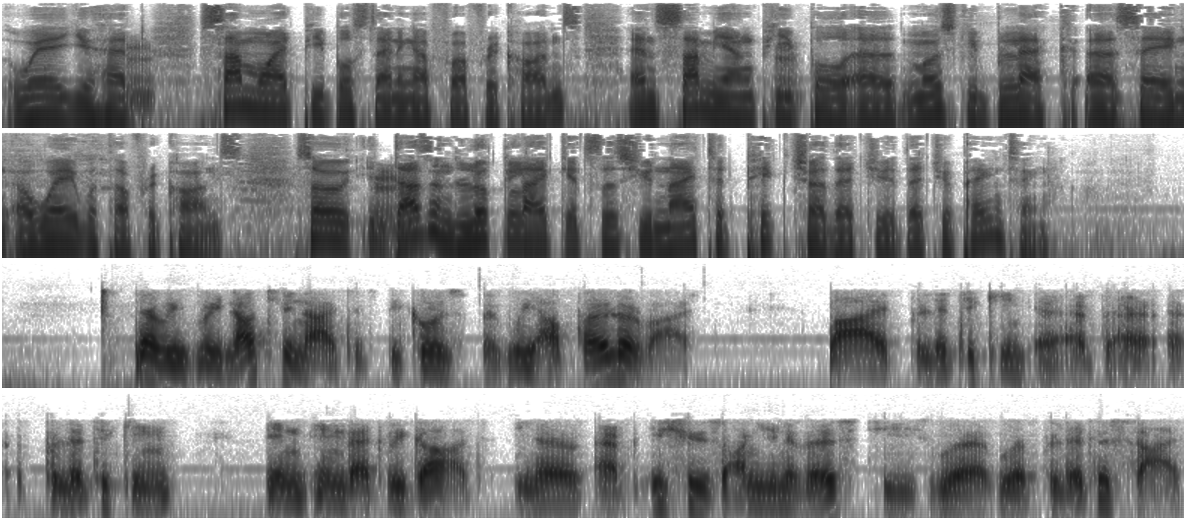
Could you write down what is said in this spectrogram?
where you had some white people standing up for Afrikaans and some young people, uh, mostly black, uh, saying away with Afrikaans. So it doesn't look like it's this united picture that you that you're painting. No, we, we're not united because we are polarized by politicking, uh, uh, uh, politicking in, in that regard. You know, uh, issues on universities were, were politicized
